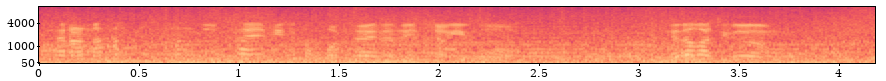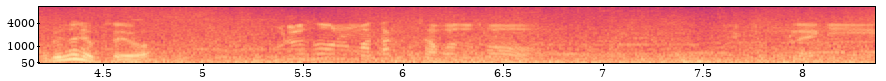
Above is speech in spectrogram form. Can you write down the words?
제테란은 한, 한두 타이밍은 더 버텨야 되는 입장이고 게다가 지금 우려선이 없어요. 무료선을만 딱 잡아줘서 지금 렉이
